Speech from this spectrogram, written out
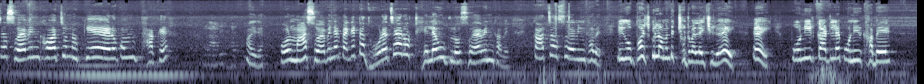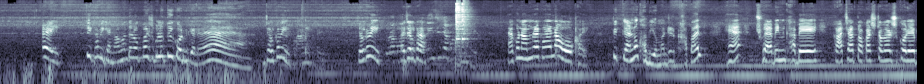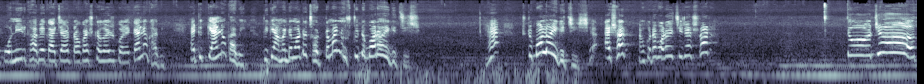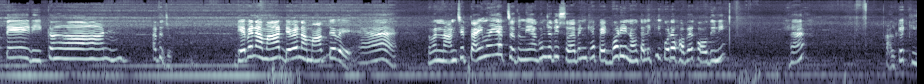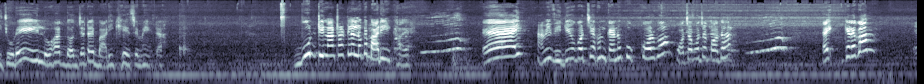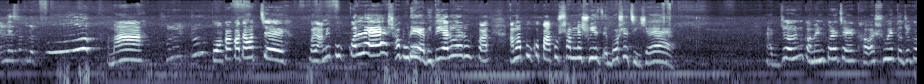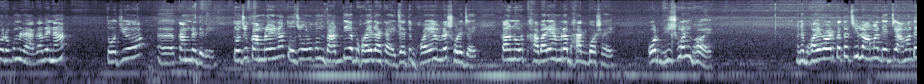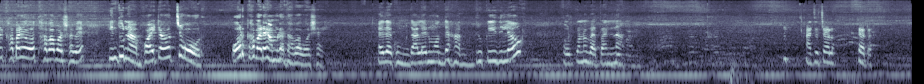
আচ্ছা সয়াবিন খাওয়ার জন্য কে এরকম থাকে? ওই যে, ওর মা সয়াবিনের প্যাকেটটা ধরেছে আর ও ঠেলে উঠল, সয়াবিন খাবে, কাঁচা সয়াবিন খাবে। এই অভ্যাসগুলো আমাদের ছোটোবেলায় ছিল। এই এই, পনির কাটলে পনির খাবে। এই, তুই খাবি কেন? আমাদের অভ্যাসগুলো তুই করবি কেন? হ্যাঁ জল খাবি জল খাবি জল খা এখন আমরা খাই না, ও খায়। তুই কেন খাবি আমাদের খাবার? হ্যাঁ? সয়াবিন খাবে, কাঁচা টকাস টকাস করে, পনির খাবে, কাঁচা টকাস টকাস করে, কেন খাবি? হ্যাঁ তুই কেন খাবি? তুই কি আমাদের মতো ছোট্ট মানুষ? তুই তো বড় হয়ে গেছিস। হ্যাঁ? তুই তো বড় হয়ে গেছিস। আর সর, আমি কোটা বড় হয়েছি রে? সর। তো তেরি কান। অথচ দেবে না মা, দেবে না, মাপ দেবে। হ্যাঁ তোমার লাঞ্চের টাইম হয়ে যাচ্ছে। তুমি এখন যদি সয়াবিন খেয়ে পেট ভরিয়ে নাও, তাহলে কি করে হবে কদিনই হ্যাঁ? কালকে কি জোরে এই লোহার দরজাটায় বাড়ি খেয়েছে মেয়েটা। বুদ্ধি না থাকলে লোকে বাড়ি খায়। এই, আমি ভিডিও করছি, এখন কেন কুক করব? পচা পচা কথা। এই, কীরকম? মা, পোকা কথা হচ্ছে। বলে, আমি পুক করলে সব উড়ে যাবি। তুই আরও পা- আমার পুকো পাকুর সামনে শুয়ে বসেছিস হ্যাঁ। একজন কমেন্ট করেছে, খাওয়ার সময় তোজোকে ওরকম রাগাবে না। তোজো কামড়ে দেবে। তোজো কামড়ায় না, তোজো ওরকম দাঁত দিয়ে ভয় দেখায়, যাতে ভয়ে আমরা সরে যাই। কারণ ওর খাবারে আমরা ভাগ বসাই। ওর ভীষণ ভয়। মানে ভয় হওয়ার কথা ছিল আমাদের যে আমাদের খাবারে ও থাবা বসাবে, কিন্তু না, ভয়টা হচ্ছে ওর। ওর খাবারে আমরা ধাবা বসাই। এই দেখুন, গালের মধ্যে হাত ঢুকিয়ে দিলেও ওর কোনো ব্যাপার না। আচ্ছা চলো, টাটা।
